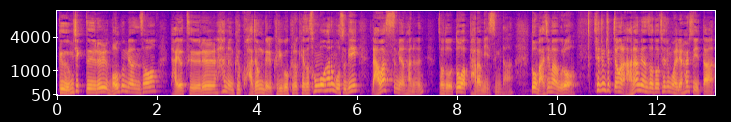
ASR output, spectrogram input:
그 음식들을 먹으면서 다이어트를 하는 그 과정들, 그리고 그렇게 해서 성공하는 모습이 나왔으면 하는 저도 또 바람이 있습니다. 또 마지막으로 체중 측정을 안 하면서도 체중 관리를 할 수 있다.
